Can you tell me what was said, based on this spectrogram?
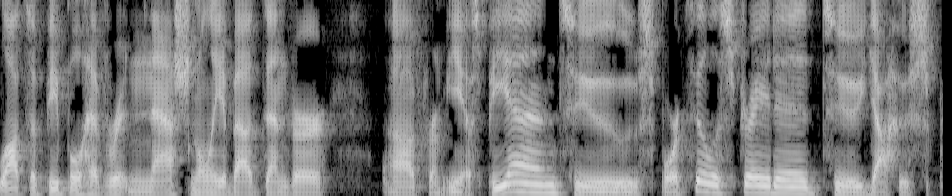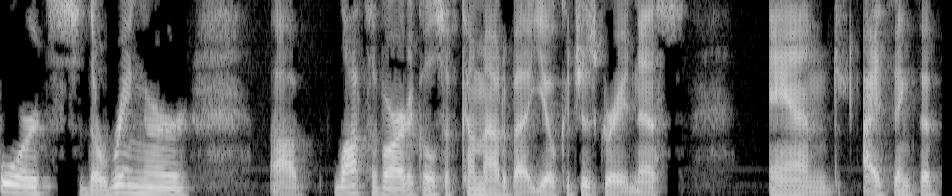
lots of people have written nationally about Denver, uh, from ESPN to Sports Illustrated to Yahoo Sports, The Ringer. Uh, lots of articles have come out about Jokic's greatness and I think that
